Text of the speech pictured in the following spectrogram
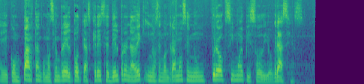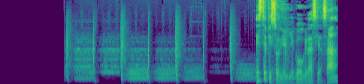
eh, compartan como siempre el podcast Crece del Pronavec y nos encontramos en un próximo episodio. Gracias. Este episodio llegó gracias a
